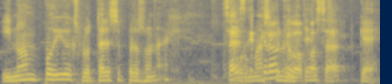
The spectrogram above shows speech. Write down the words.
y no han podido explotar ese personaje. ¿Sabes qué creo que, va a pasar? ¿Qué?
